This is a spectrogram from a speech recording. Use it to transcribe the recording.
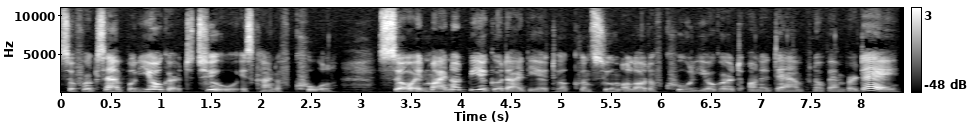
So, for example, yogurt too is kind of cool. So, it might not be a good idea to consume a lot of cool yogurt on a damp November day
